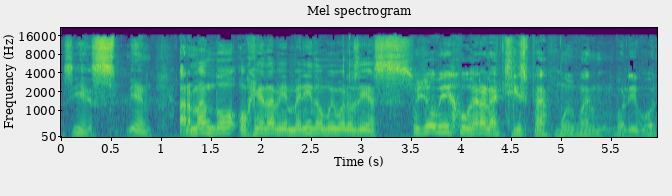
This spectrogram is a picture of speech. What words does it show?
sí es, bien. Armando Ojeda, bienvenido, muy buenos días. Pues yo vi jugar a la chispa, muy buen voleibol.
